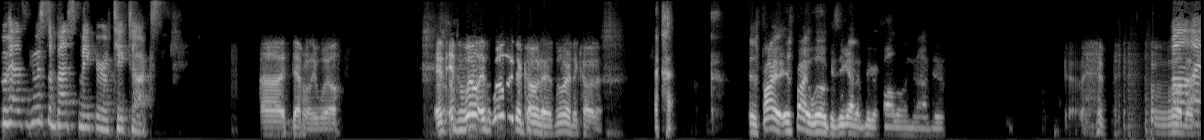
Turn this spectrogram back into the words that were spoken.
Who has, who's the best maker of TikToks? Uh, it's definitely Will. It, it's Will. It's Will or Dakota. It's Will or Dakota. it's probably it's probably Will because he got a bigger following than I do. well, I,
